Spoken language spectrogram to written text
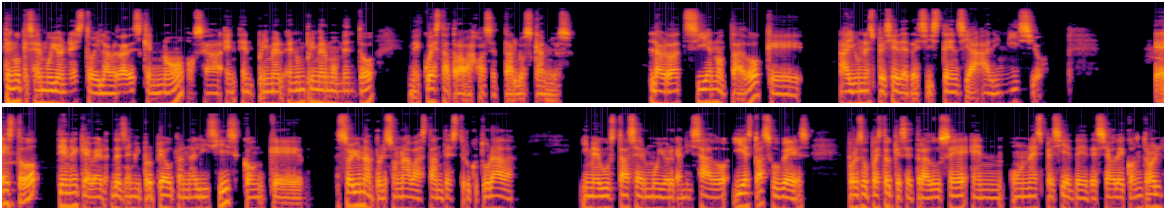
tengo que ser muy honesto y la verdad es que no, o sea, en, primer, en un primer momento me cuesta trabajo aceptar los cambios. La verdad sí he notado que hay una especie de resistencia al inicio. Esto tiene que ver desde mi propio autoanálisis con que soy una persona bastante estructurada y me gusta ser muy organizado y esto a su vez, por supuesto que se traduce en una especie de deseo de control.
